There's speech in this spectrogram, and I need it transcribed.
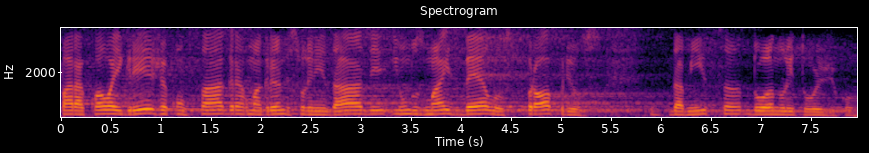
para a qual a Igreja consagra uma grande solenidade e um dos mais belos próprios da missa do ano litúrgico.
